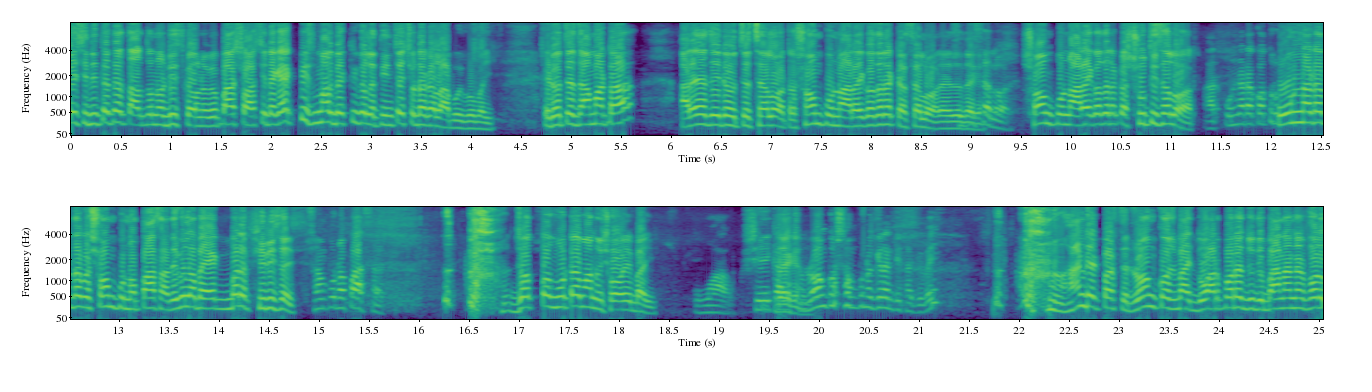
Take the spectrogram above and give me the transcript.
বেশি নিতে চায় তার জন্য ডিসকাউন্ট হবে। পাঁচশো আশি টাকা এক পিস মাল বিক্রি করলে তিন চারশো টাকা লাভ হইব ভাই। এটা হচ্ছে জামাটা আর এই যে এটা হচ্ছে সালোয়ারটা সম্পূর্ণ আড়াই গজের একটা সালোয়ার এই যে দেখেন। সম্পূর্ণ আড়াই গজের একটা সুতি সালোয়ার। আর অন্যটা কত ওন্নাটা দেখো সম্পূর্ণ পাঁচ হাত এগুলো ভাই একবারে ফ্রি সাইজ সম্পূর্ণ পাঁচ হাত। যত মোটা মানুষ হয় ভাই। ওয়াও সেই কালেকশন। রং সম্পূর্ণ গ্যারান্টি থাকে ভাই। হান্ড্রেড পার্সেন্ট রং কষ ভাই দোয়ার পরে যদি বানানোর পরে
